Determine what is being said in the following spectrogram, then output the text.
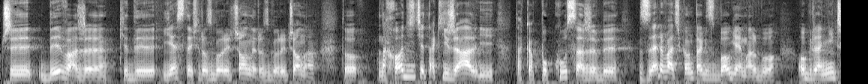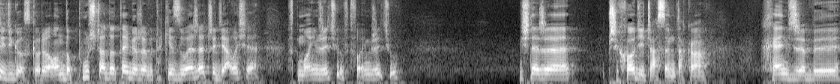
Czy bywa, że kiedy jesteś rozgoryczony, rozgoryczona, to nachodzi cię taki żal i taka pokusa, żeby zerwać kontakt z Bogiem albo ograniczyć go, skoro On dopuszcza do tego, żeby takie złe rzeczy działy się w moim życiu, w Twoim życiu? Myślę, że przychodzi czasem taka chęć, żeby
